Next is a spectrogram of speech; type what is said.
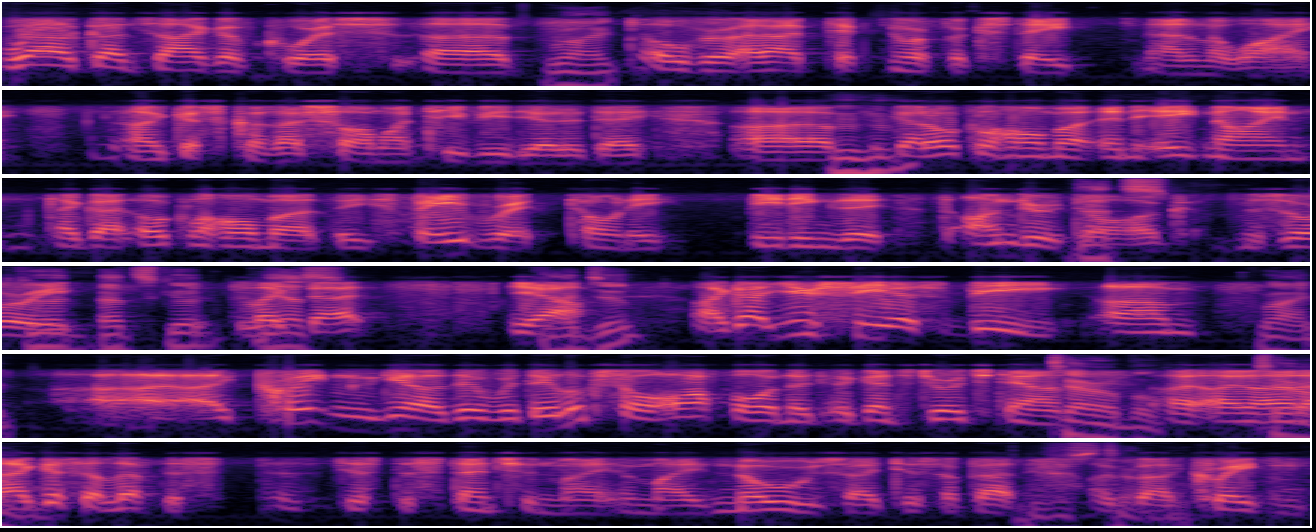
Well, Gonzaga, of course. Uh, right. Over, and I picked Norfolk State. I don't know why. I guess because I saw them on TV the other day. Uh, mm-hmm. Got Oklahoma in eight nine. I got Oklahoma, the favorite, Tony, beating the, the underdog, That's Missouri. Good. That's good. You like yes. that? Yeah, I do. I got UCSB. Um, right. I, Creighton, you know, they they look so awful the, against Georgetown. Terrible. I, I, Terrible. I guess I left this, just a stench in my in my nose. I just about about terrible. Creighton.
